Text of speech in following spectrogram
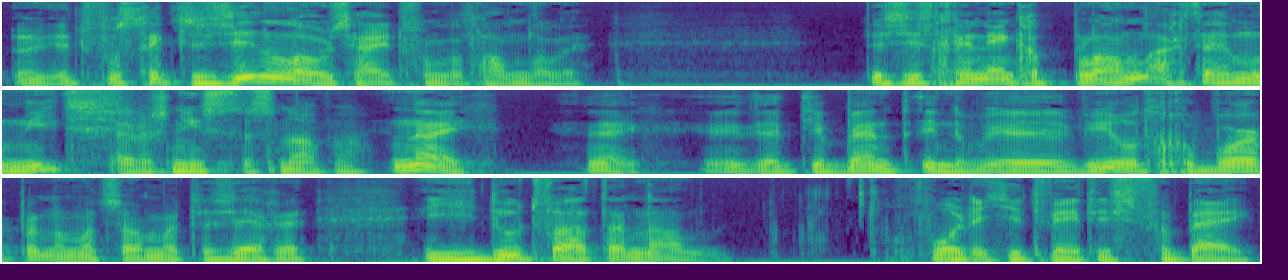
het volstrekte zinloosheid van het handelen. Er zit geen enkel plan achter, helemaal niets. Er is niets te snappen. Nee, nee. Dat je bent in de wereld geworpen, om het zo maar te zeggen. En je doet wat en dan, voordat je het weet, is het voorbij.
